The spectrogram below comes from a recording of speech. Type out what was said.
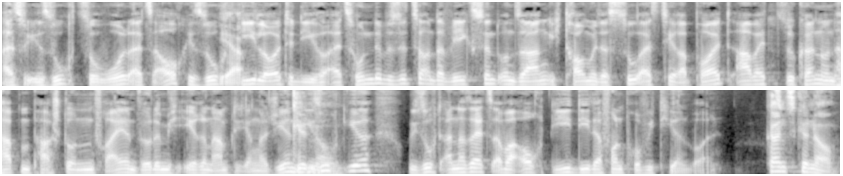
Also ihr sucht sowohl als auch, ihr sucht ja. die Leute, die als Hundebesitzer unterwegs sind und sagen, ich traue mir das zu, als Therapeut arbeiten zu können und habe ein paar Stunden frei und würde mich ehrenamtlich engagieren. Genau. Die sucht ihr und ihr sucht andererseits aber auch die, die davon profitieren wollen. Ganz genau.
